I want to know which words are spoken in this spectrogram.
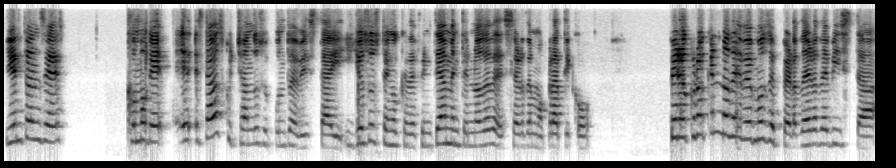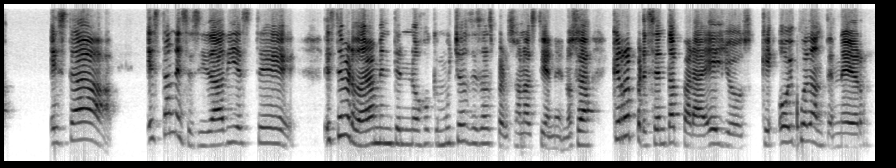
Y entonces, como que eh, estaba escuchando su punto de vista y, y yo sostengo que definitivamente no debe de ser democrático pero creo que no debemos de perder de vista esta, esta necesidad y este, este verdaderamente enojo que muchas de esas personas tienen. O sea, ¿qué representa para ellos que hoy puedan tener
